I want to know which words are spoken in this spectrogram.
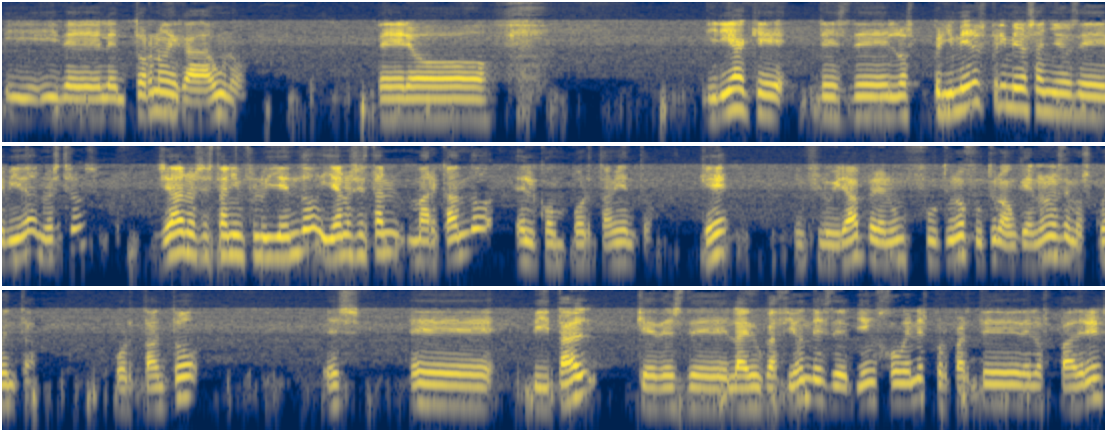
y, del entorno de cada uno. Pero diría que desde los primeros, primeros años de vida nuestros, ya nos están influyendo y ya nos están marcando el comportamiento, que influirá, pero en un futuro futuro, aunque no nos demos cuenta. Por tanto, es eh, vital que desde la educación, desde bien jóvenes, por parte de los padres,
